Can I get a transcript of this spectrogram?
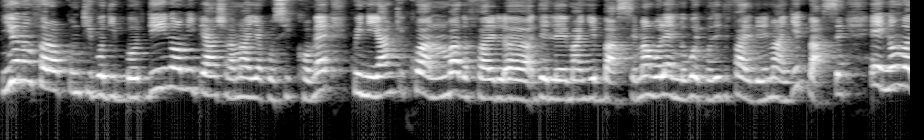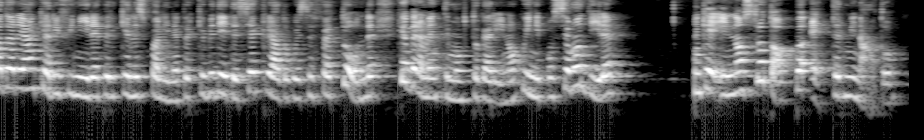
Io non farò alcun tipo di bordino mi piace la maglia così com'è quindi anche qua non vado a fare il, delle maglie basse ma volendo voi potete fare delle maglie basse e non vado neanche a rifinire perché le spalline perché vedete si è creato questo effetto onde che è veramente molto carino. Quindi possiamo dire che il nostro top è terminato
